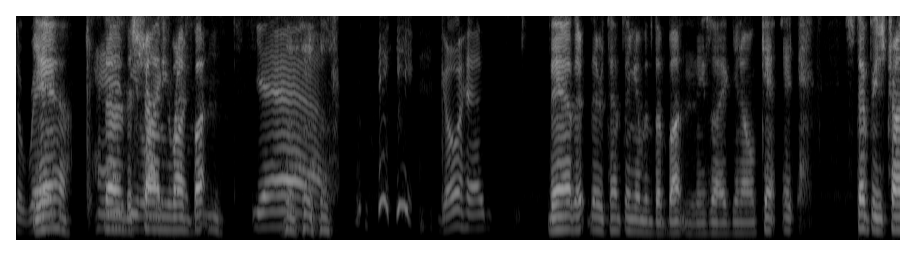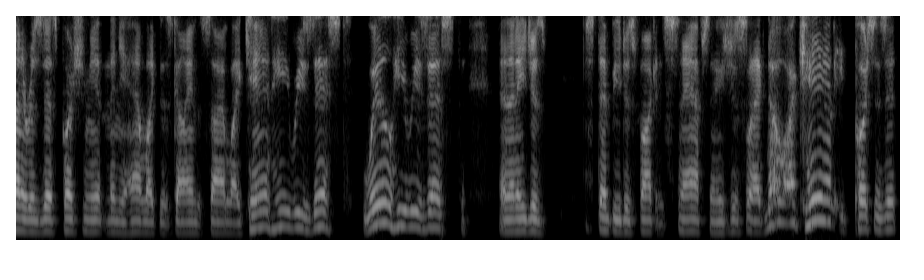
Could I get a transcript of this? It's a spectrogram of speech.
The red, yeah, the, the shiny red button. Yeah. Go ahead. Yeah, they're, they're tempting him with the button. He's like, you know, can't it? Stimpy's trying to resist pushing it, and then you have like this guy on the side, like, can he resist? Will he resist? And then he just Stimpy just fucking snaps, and he's just like, no, I can't. He pushes it,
